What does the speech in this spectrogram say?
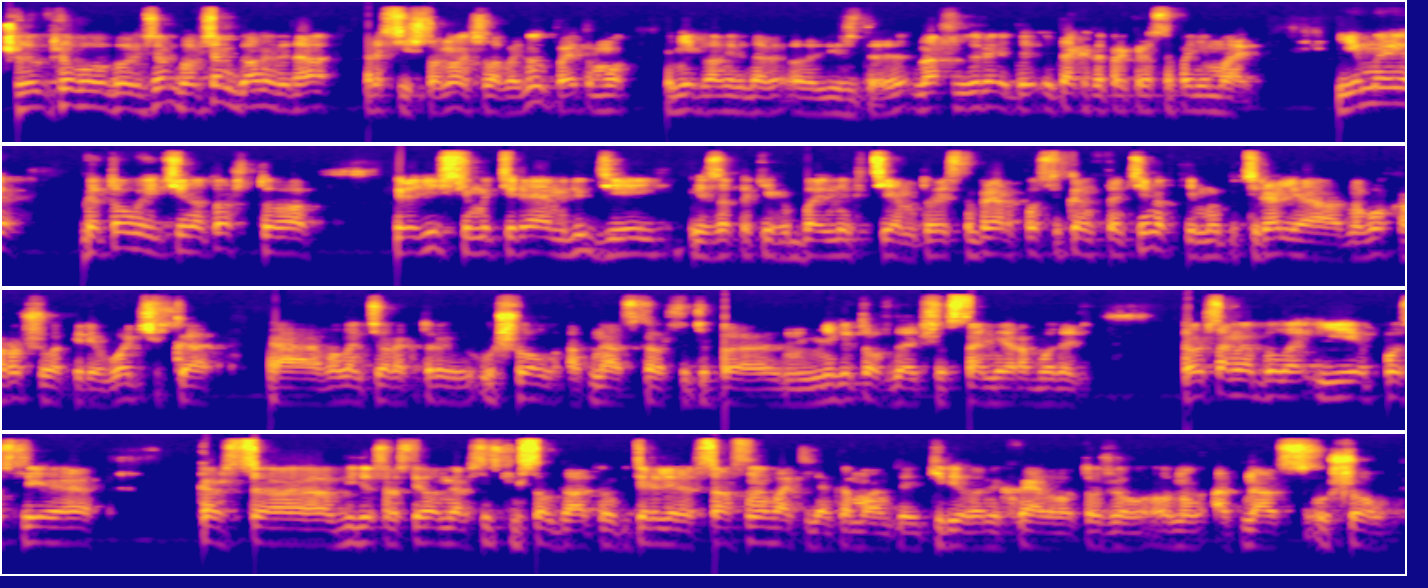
что, что во, всем, во всем главная вина России, что она начала войну, поэтому они главная вина э, лежит. Наша аудитория и так это прекрасно понимает. И мы готовы идти на то, что периодически мы теряем людей из-за таких больных тем. То есть, например, после Константиновки мы потеряли одного хорошего переводчика, а, волонтера, который ушел от нас, сказал, что типа не готов дальше с нами работать. То же самое было и после кажется, видео с расстрелами российских солдат. Мы потеряли сооснователя команды Кирилла Михайлова, тоже он от нас ушел.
